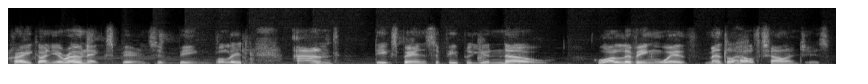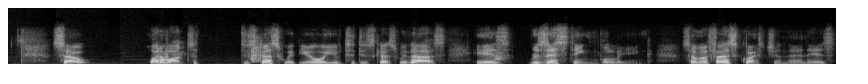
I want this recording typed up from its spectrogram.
Craig, on your own experience of being bullied and the experience of people you know who are living with mental health challenges. So, what I want to discuss with you, or you to discuss with us, is resisting bullying. So, my first question then is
